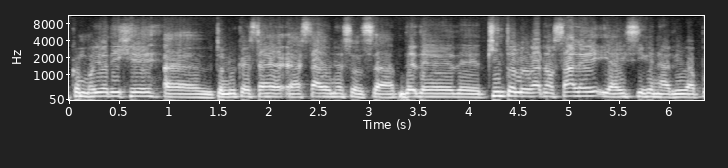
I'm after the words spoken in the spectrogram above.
como yo dije, Toluca está, ha estado en esos de, de, de, quinto lugar no sale y ahí siguen arriba pues,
